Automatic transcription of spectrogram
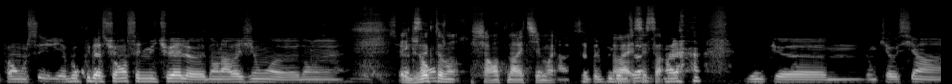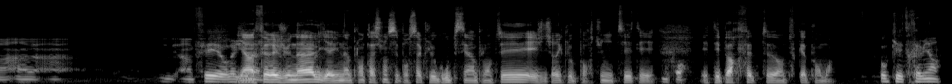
enfin, on sait, il y a beaucoup d'assurances et de mutuelles dans la région. dans Exactement, Charente-Maritime, ouais. Ah, ça s'appelle plus comme ça. ça. Voilà. Donc, donc il y a aussi un, un fait régional. Il y a un fait régional, il y a une implantation, c'est pour ça que le groupe s'est implanté et je dirais que l'opportunité était, était parfaite en tout cas pour moi. Ok, très bien.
